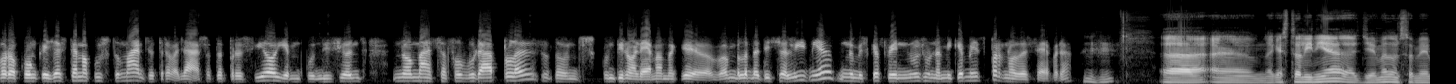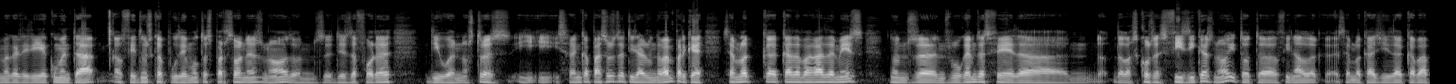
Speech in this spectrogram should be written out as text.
però com que ja estem acostumats a treballar sota pressió i en condicions no massa favorables, doncs continuarem amb, aquest, amb la mateixa línia, només que fent-nos una mica més per no decebre. Uh -huh. uh, en aquesta línia, Gemma, doncs, també m'agradaria comentar el fet doncs, que poder moltes persones no, doncs, des de fora diuen, ostres, i, i seran capaços de tirar-ho endavant perquè sembla que cada vegada més doncs, ens vulguem desfer de, de, de les coses físiques no? i tot al final sembla que hagi d'acabar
